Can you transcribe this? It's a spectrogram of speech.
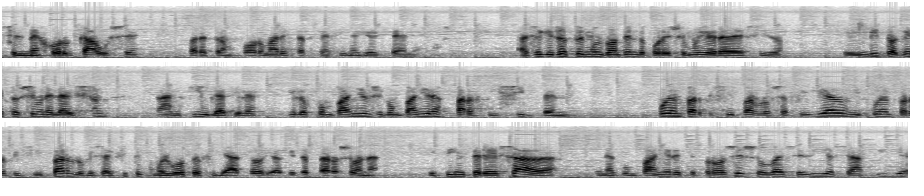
es el mejor cauce para transformar esta Argentina que hoy tenemos. Así que yo estoy muy contento por eso y muy agradecido. E invito a que esto sea una elección tranquila, que, que los compañeros y compañeras participen. Pueden participar los afiliados y pueden participar lo que se existe como el voto afiliatorio. Aquella persona que esté interesada en acompañar este proceso va ese día, se afilia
